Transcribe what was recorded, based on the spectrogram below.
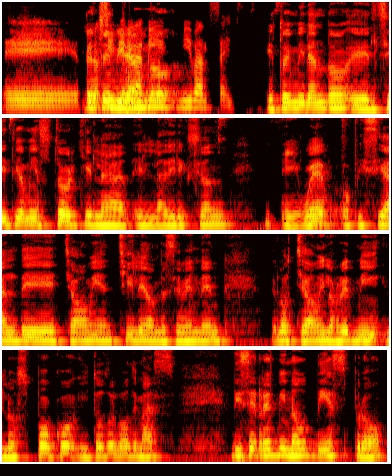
Eh, pero si viene la Mi, Mi Band 6. Estoy mirando el sitio Mi Store, que es la, en la dirección eh, web oficial de Xiaomi en Chile, donde se venden los Xiaomi, los Redmi, los Poco y todos los demás. Dice Redmi Note 10 Pro,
